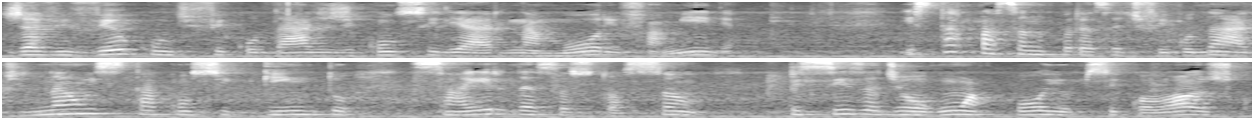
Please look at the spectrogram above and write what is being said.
já viveu com dificuldade de conciliar namoro e família? Está passando por essa dificuldade? Não está conseguindo sair dessa situação? Precisa de algum apoio psicológico?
